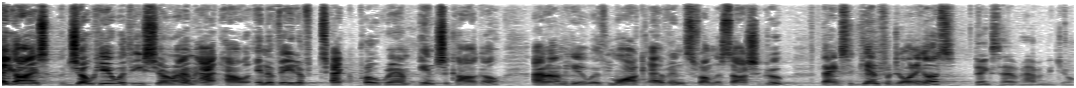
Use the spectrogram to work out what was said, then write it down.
Hey guys, Joe here with ECRM at our Innovative Tech program in Chicago, and I'm here with Mark Evans from the Sasha Group. Thanks again for joining us. Thanks for having me, Joe.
